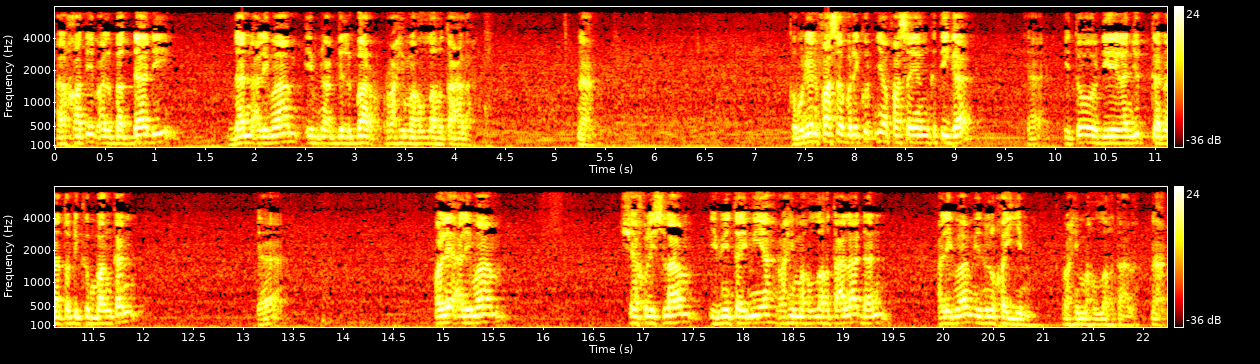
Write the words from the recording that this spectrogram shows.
Al-Khatib Al-Baghdadi dan Al-Imam Ibn Abdul Bar rahimahullah taala. Nah, Kemudian fase berikutnya, fase yang ketiga, ya, itu dilanjutkan atau dikembangkan ya, oleh al-Imam Syekhul Islam Ibn Taimiyah rahimahullah taala dan al-Imam Ibnu Qayyim rahimahullah taala. Nah,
